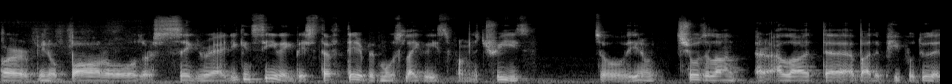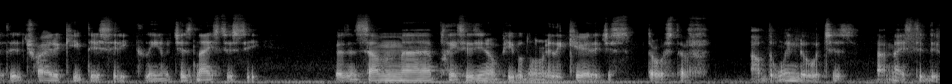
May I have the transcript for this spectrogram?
or you know bottles or cigarette. You can see like there's stuff there, but most likely it's from the trees. so you know shows a lot a lot uh, about the people do that they try to keep their city clean which is nice to see because in some uh, places you know people don't really care they just throw stuff out the window which is not nice to do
